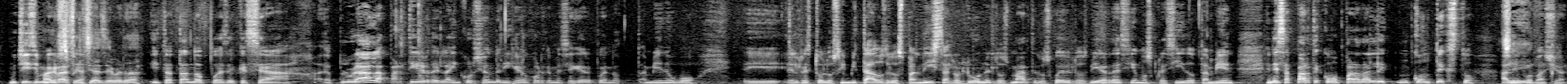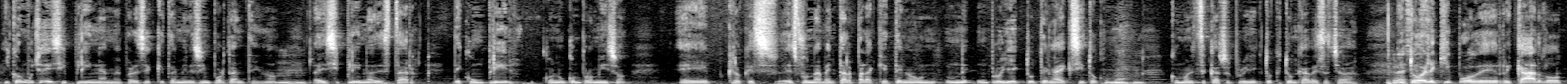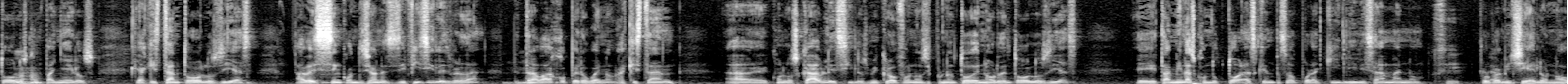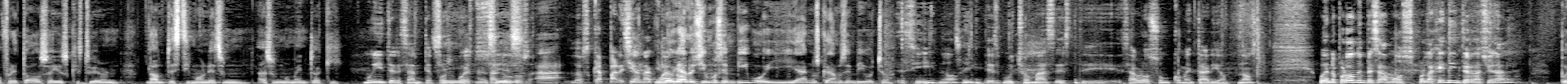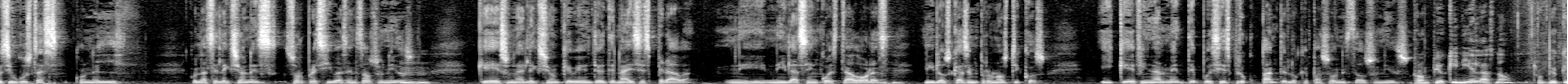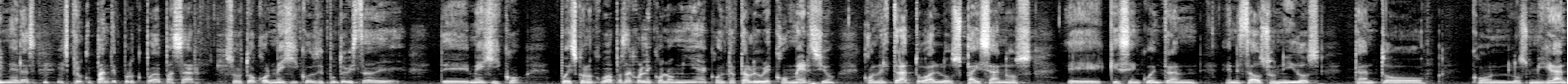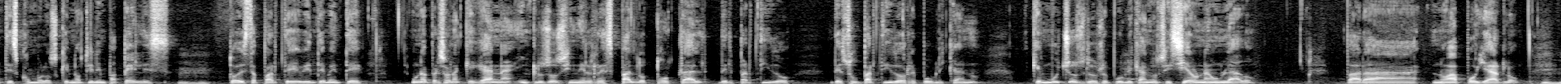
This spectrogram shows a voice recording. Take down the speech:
Muchísimas Muchas gracias. felicidades, de verdad. Y tratando pues de que sea eh, plural a partir de la incursión del ingeniero Jorge Meseguer, bueno, también hubo eh, el resto de los invitados, de los panelistas, los lunes, los martes, los jueves, los viernes, y hemos crecido también en esa parte como para darle un contexto a la información. Y con mucha disciplina, me parece que también es importante, ¿no? La disciplina de estar, de cumplir con un compromiso, eh, creo que es, es fundamental para que tenga un, un- un proyecto, tenga éxito, como, como en este caso el proyecto que tú encabezas, Chava. Gracias. Y todo el equipo de Ricardo, todos los compañeros que aquí están todos los días, a veces en condiciones difíciles, ¿verdad? De trabajo, pero bueno, aquí están ah, con los cables y los micrófonos y poniendo todo en orden todos los días. Eh, también las conductoras que han pasado por aquí, Lili Sámano, Sí, propia claro. Michelle, Onofre, todos ellos que estuvieron dando testimonio hace un, hace un momento aquí. Muy interesante, por Sí, supuesto. Saludos es. a los que aparecieron a Y luego cuadro. ya lo hicimos en vivo y ya nos quedamos en vivo, chavo. Sí, ¿no? Es mucho más este sabroso un comentario, ¿no? Bueno, ¿por dónde empezamos? ¿Por la agenda internacional? Pues si gustas, con el con las elecciones sorpresivas en Estados Unidos, que es una elección que evidentemente nadie se esperaba, ni, ni las encuestadoras, ni los que hacen pronósticos, y que finalmente pues sí es preocupante lo que pasó en Estados Unidos. Rompió quinielas, ¿no? rompió quineras. es preocupante por lo que pueda pasar, sobre todo con México, desde el punto de vista de, de México, pues con lo que pueda pasar con la economía, con el Tratado de Libre Comercio, con el trato a los paisanos eh, que se encuentran en Estados Unidos, tanto con los migrantes como los que no tienen papeles. Toda esta parte, evidentemente, una persona que gana incluso sin el respaldo total del partido, de su partido republicano, que muchos de los republicanos se hicieron a un lado, para no apoyarlo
